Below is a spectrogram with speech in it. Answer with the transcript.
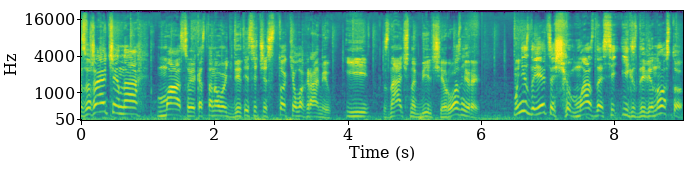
Незважаючи на масу, яка становить 2100 кілограмів, і значно більші розміри, мені здається, що Mazda CX90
